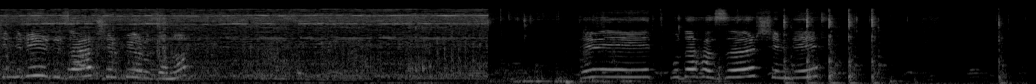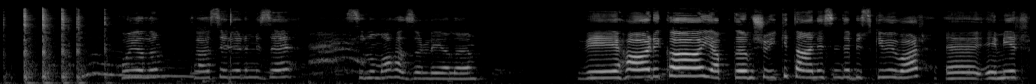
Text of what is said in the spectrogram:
Şimdi bir güzel çırpıyoruz onu. Evet, bu da hazır. Şimdi kaselerimize sunuma hazırlayalım. Ve harika yaptığım şu iki tanesinde bisküvi var. Ee, Emir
